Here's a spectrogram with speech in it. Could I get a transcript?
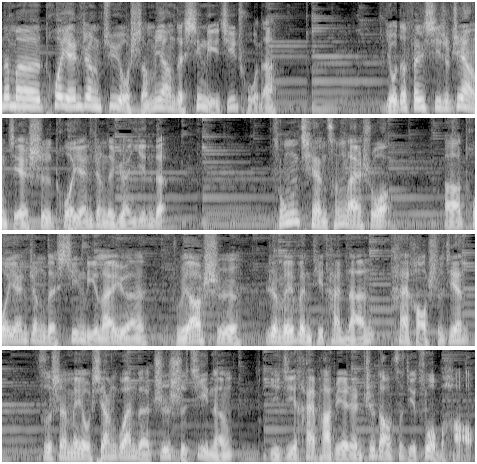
那么拖延症具有什么样的心理基础呢？有的分析是这样解释拖延症的原因的：从浅层来说，啊，拖延症的心理来源主要是认为问题太难、太耗时间，自身没有相关的知识技能，以及害怕别人知道自己做不好；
